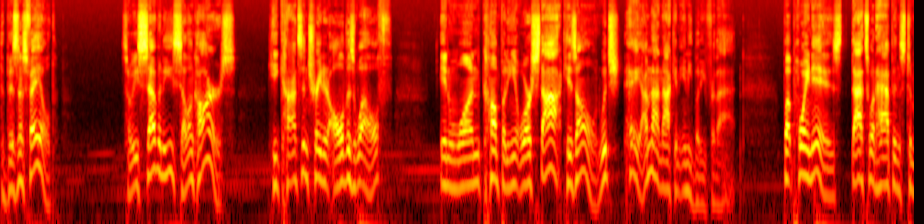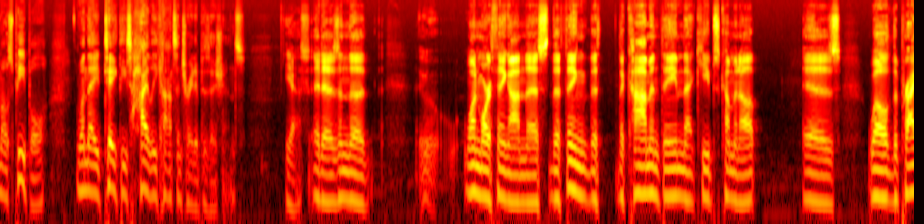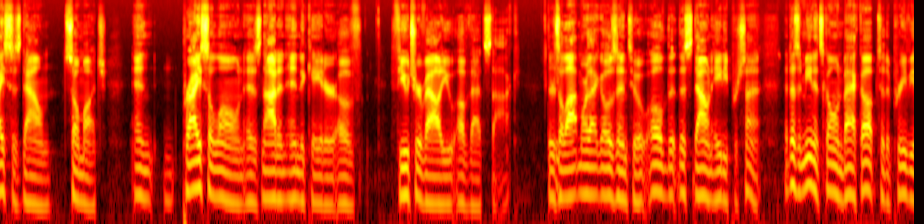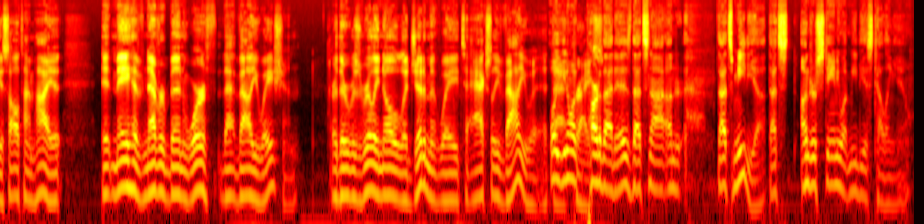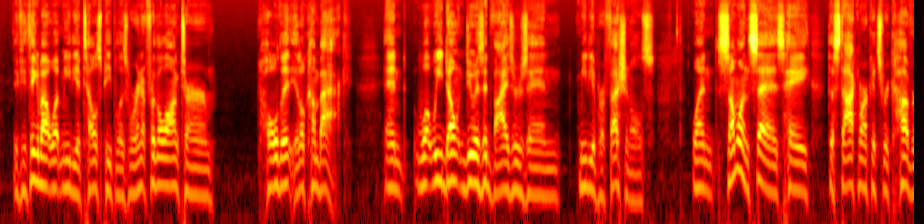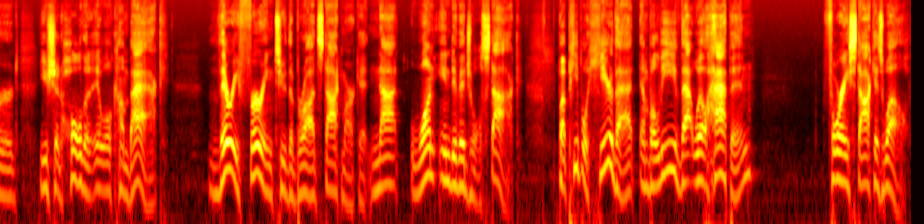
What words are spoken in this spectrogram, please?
The business failed. So he's 70, he's selling cars. He concentrated all of his wealth in one company or stock, his own, which, hey, I'm not knocking anybody for that. But point is, that's what happens to most people when they take these highly concentrated positions. Yes, it is. And the one more thing on this, the thing the the common theme that keeps coming up is well, the price is down so much. And price alone is not an indicator of future value of that stock. There's a lot more that goes into it. Well, th- this down 80%. That doesn't mean it's going back up to the previous all-time high. It it may have never been worth that valuation or there was really no legitimate way to actually value it at Well, you know what price. part of that is? That's not under that's media. That's understanding what media is telling you. If you think about what media tells people is we're in it for the long term, hold it, it'll come back. And what we don't do as advisors and media professionals, when someone says, "Hey, the stock market's recovered, you should hold it, it will come back." They're referring to the broad stock market, not one individual stock. But people hear that and believe that will happen for a stock as well.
